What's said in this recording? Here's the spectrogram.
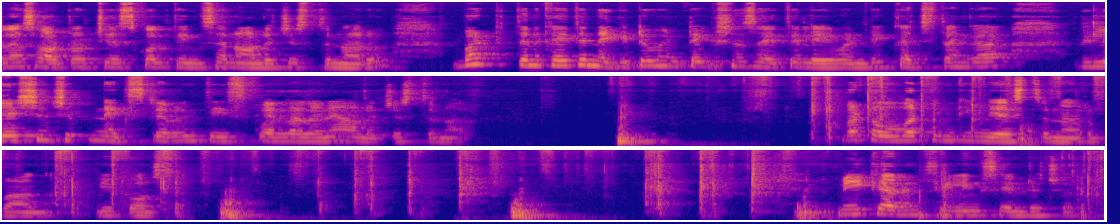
ఎలా సార్ట్అవుట్ చేసుకోవాలి థింగ్స్ అని ఆలోచిస్తున్నారు. బట్ తనకైతే నెగిటివ్ ఇంటెన్షన్స్ అయితే లేవండి. ఖచ్చితంగా రిలేషన్షిప్ నెక్స్ట్ లెవెల్కి తీసుకువెళ్ళాలని ఆలోచిస్తున్నారు. బట్ ఓవర్ థింకింగ్ చేస్తున్నారు బాగా మీకోసం. మీ కరెంట్ ఫీలింగ్స్ ఏంటో చూడండి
